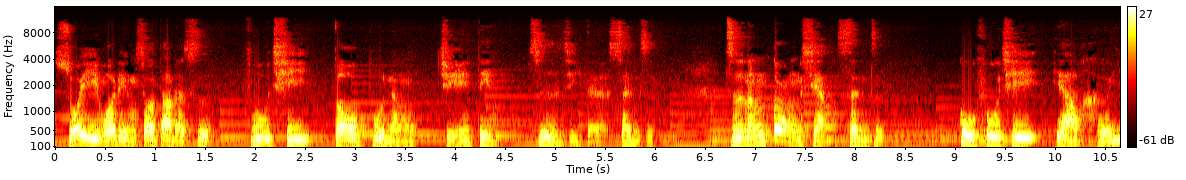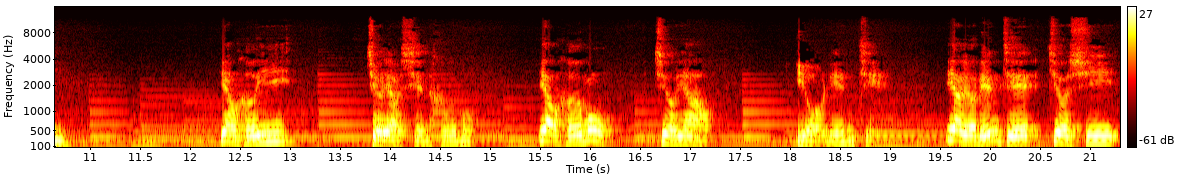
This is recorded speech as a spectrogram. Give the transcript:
所以我领受到的是，夫妻都不能决定自己的身子，只能共享身子，故夫妻要合一。要合一，就要先和睦；要和睦，就要有连结；要有连结，就需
